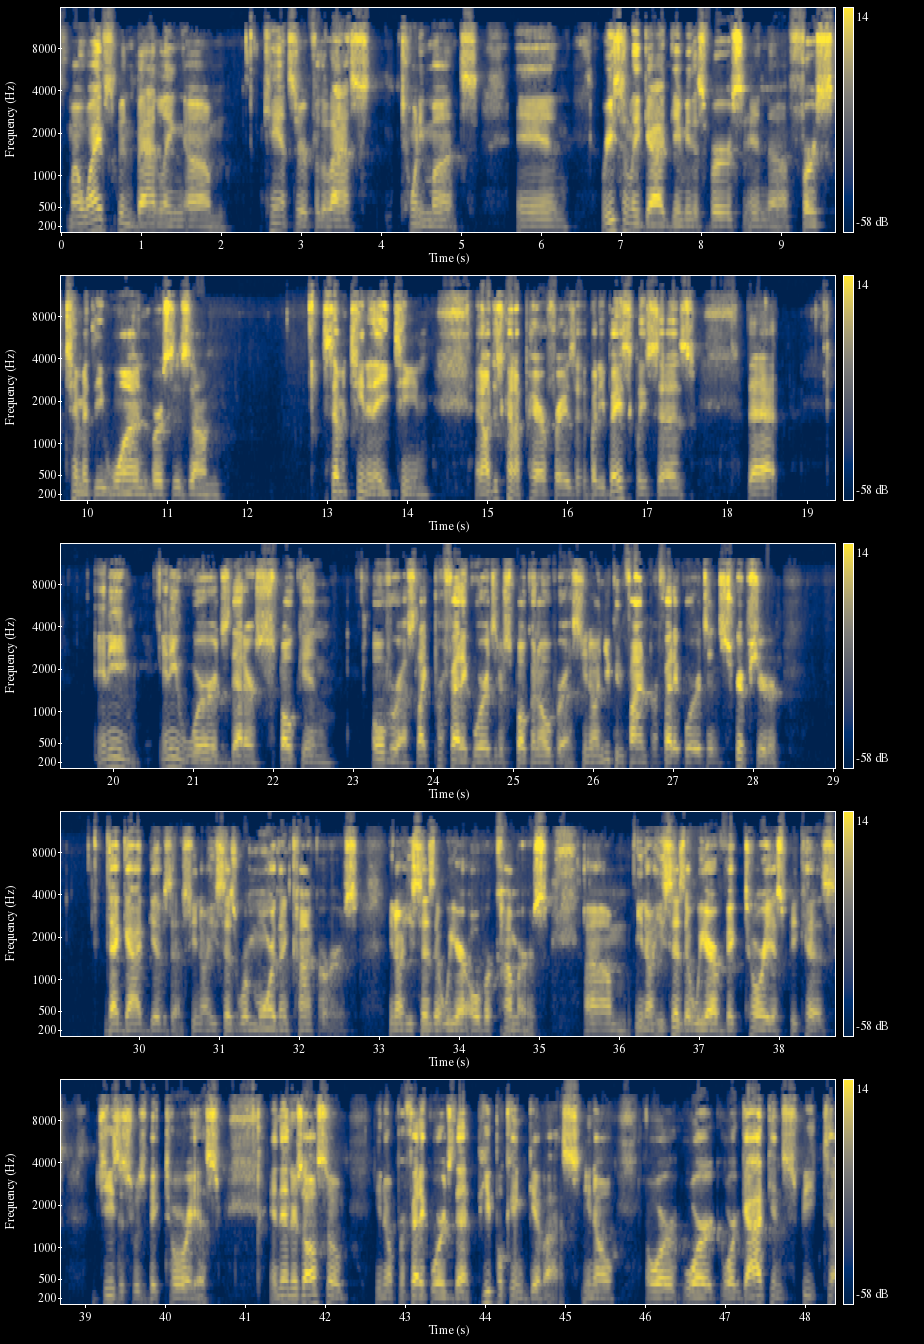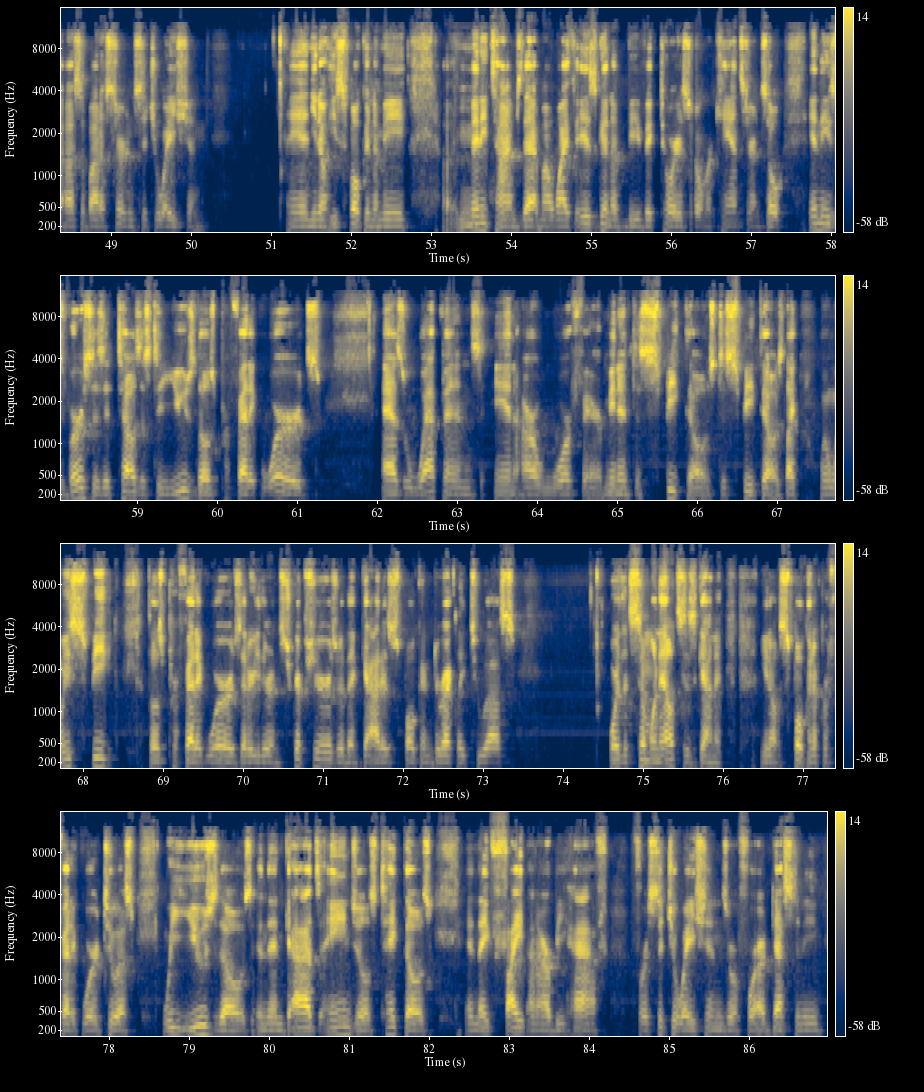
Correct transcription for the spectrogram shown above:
my wife's been battling um, cancer for the last 20 months, and recently God gave me this verse in uh, First Timothy one verses um, 17 and 18, and I'll just kind of paraphrase it. But he basically says that any any words that are spoken over us, like prophetic words that are spoken over us, you know, and you can find prophetic words in Scripture that God gives us. You know, He says we're more than conquerors. You know, He says that we are overcomers. Um, you know, He says that we are victorious because Jesus was victorious. And then there's also, you know, prophetic words that people can give us. You know, or or or God can speak to us about a certain situation and you know he's spoken to me uh, many times that my wife is going to be victorious over cancer. And so in these verses it tells us to use those prophetic words as weapons in our warfare meaning to speak those to speak those. Like when we speak those prophetic words that are either in scriptures or that god has spoken directly to us or that someone else has kind of, you know, spoken a prophetic word to us. We use those, and then God's angels take those and they fight on our behalf for situations or for our destiny.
